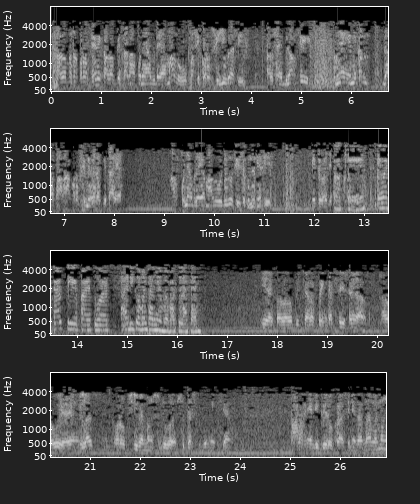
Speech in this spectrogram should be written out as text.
Kalau masalah korupsi ini kalau kita nggak punya budaya malu pasti korupsi juga sih. Kalau saya bilang sih sebenarnya ini kan udah parah korupsi negara kita ya. Harus punya budaya malu dulu sih sebenarnya sih. Itu aja. Oke Terima kasih Pak Edward Di komentarnya Bapak silakan Iya, kalau bicara peringkat sih saya nggak tahu ya. Yang jelas korupsi memang sudah sudah sedemikian parahnya di birokrasi ini karena memang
